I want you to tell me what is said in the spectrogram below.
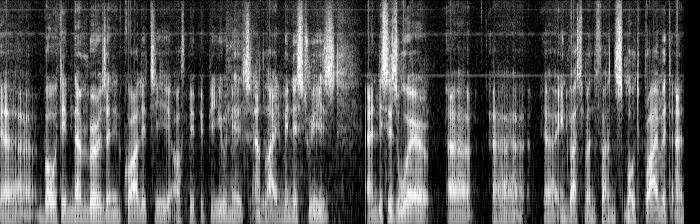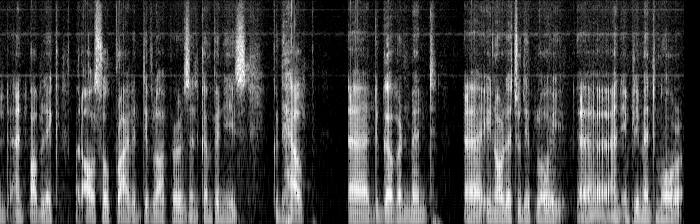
uh, both in numbers and in quality of PPP units and line ministries. And this is where uh, uh, uh, investment funds, both private and, and public, but also private developers and companies, could help uh, the government uh, in order to deploy and implement more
